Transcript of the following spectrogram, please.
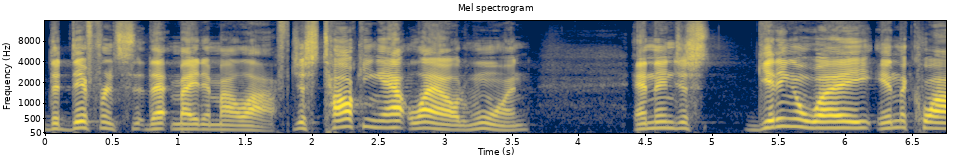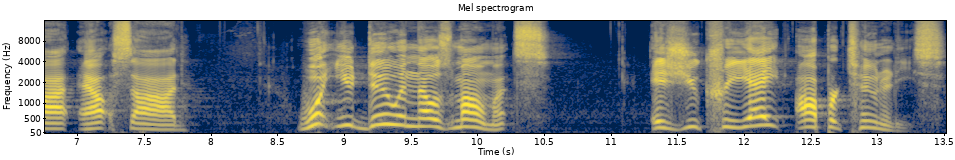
the difference that that made in my life. Just talking out loud, one, and then just getting away in the quiet outside. What you do in those moments is you create opportunities.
